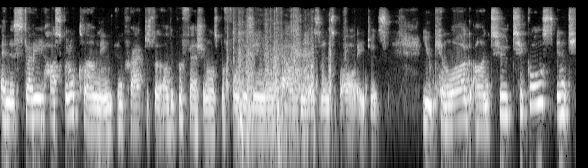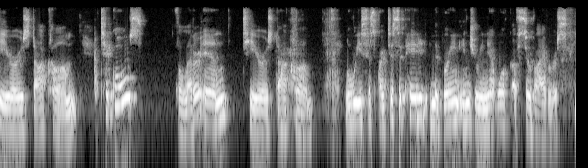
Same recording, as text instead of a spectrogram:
and has studied hospital clowning and practiced with other professionals before visiting locales and residents of all ages. You can log on to ticklesandtears.com. Tickles, the letter N, tears.com. Louise has participated in the Brain Injury Network of Survivors,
